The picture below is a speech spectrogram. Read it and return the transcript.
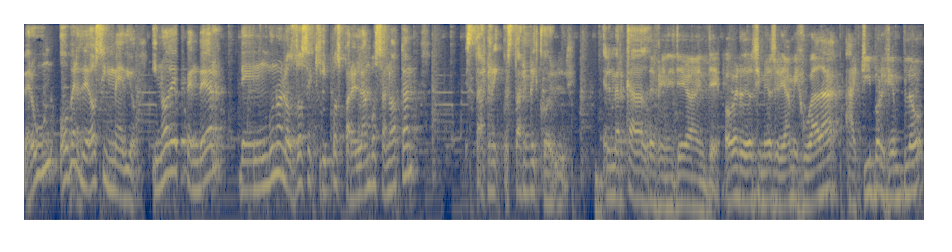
pero un over de dos y medio y no depender de ninguno de los dos equipos para el ambos anotan, está rico, está rico el, el mercado. Definitivamente. Over de dos y medio sería mi jugada. Aquí, por ejemplo,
